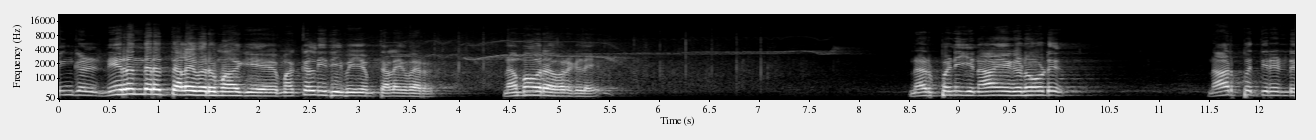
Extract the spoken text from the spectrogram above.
எங்கள் நிரந்தர தலைவருமாகிய மக்கள் நீதி மையம் தலைவர் நமவர் அவர்களே. நற்பணி நாயகனோடு நாற்பத்தி ரெண்டு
